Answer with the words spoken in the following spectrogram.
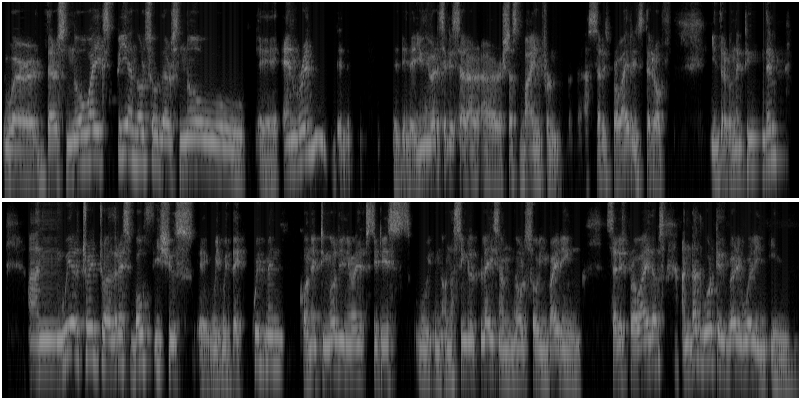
where there's no IXP and also there's no uh, NREN. The, the, the universities are, are, just buying from a service provider instead of interconnecting them. And we are trying to address both issues uh, with, with, the equipment, connecting all the universities on a single place, and also inviting service providers. And that worked very well in, in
